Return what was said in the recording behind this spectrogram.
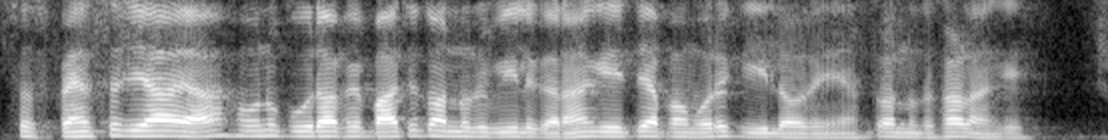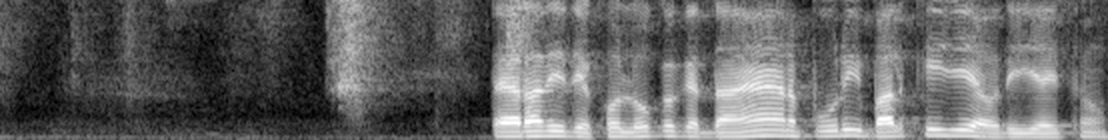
ਸਸਪੈਂਸ ਜਿਹਾ ਆ, ਉਹਨੂੰ ਪੂਰਾ ਫਿਰ ਬਾਅਦ ਚ ਤੁਹਾਨੂੰ ਰਿਵੀਲ ਕਰਾਂਗੇ ਤੇ ਆਪਾਂ ਮੋਰੇ ਕੀ ਲਾਉਂਦੇ ਆ, ਤੁਹਾਨੂੰ ਦਿਖਾ ਲਾਂਗੇ। ਟਾਇਰਾਂ ਦੀ ਦੇਖੋ ਲੁੱਕ ਕਿਦਾਂ, ਐਨ ਪੂਰੀ ਬਲਕੀ ਜਿਹੀ ਆਉਦੀ ਆ ਇਥੋਂ।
